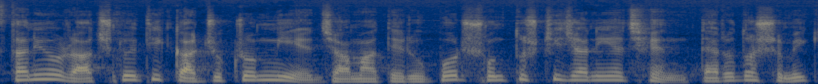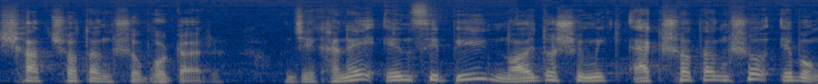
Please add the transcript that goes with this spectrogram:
স্থানীয় রাজনৈতিক কার্যক্রম নিয়ে জামাতের উপর সন্তুষ্টি জানিয়েছেন তেরো দশমিক সাত শতাংশ ভোটার। যেখানে এনসিপি নয় দশমিক এক শতাংশ এবং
